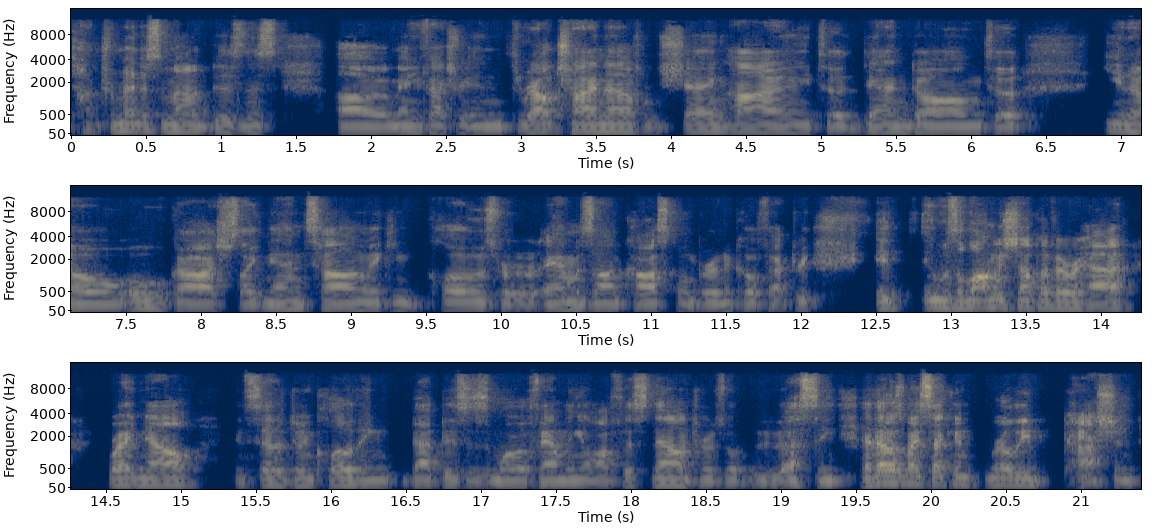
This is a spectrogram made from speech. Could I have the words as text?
t- tremendous amount of business uh, manufacturing in throughout China, from Shanghai to Dandong to you know, oh gosh, like Nantong making clothes for Amazon, Costco, and Burlington Coat Factory. It it was the longest job I've ever had. Right now, instead of doing clothing, that business is more of a family office now in terms of investing. And that was my second really passion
